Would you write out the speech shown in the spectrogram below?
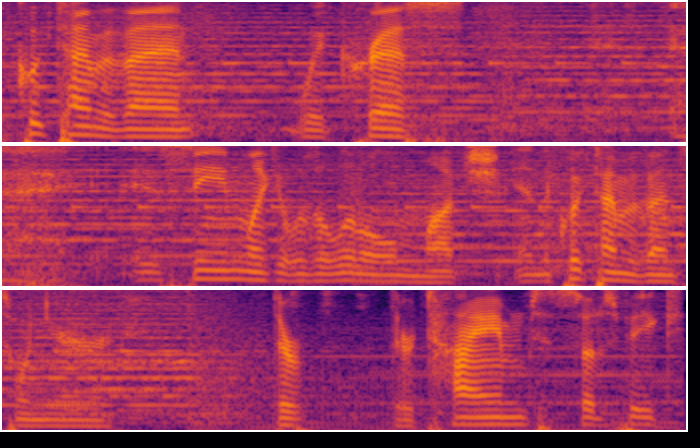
the quick time event with Chris, it seemed like it was a little much. And the quick time events, when you're they're they're timed, so to speak,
